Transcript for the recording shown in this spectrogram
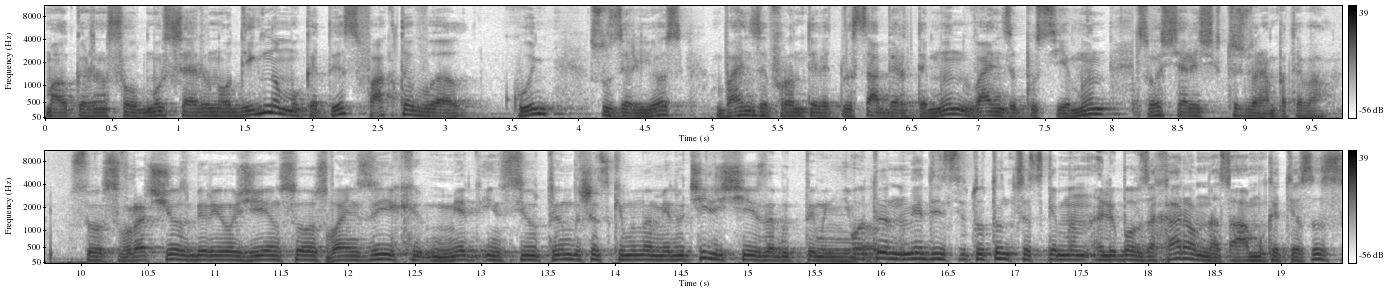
малкажын шолдмур шәрін одигна Мукатес факта вел кунь сузерьез ваньзы фронтевет лыса бертемын, ваньзы пусьемын, сос шаричик тужбарам потевал. Сос врачёс берёжиен, сос. Ваньзык мединститутын дышецкимына медучилище забыттымын не Отын мединститутын дышецкимын Любовь Захаровна, а мукатесыз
